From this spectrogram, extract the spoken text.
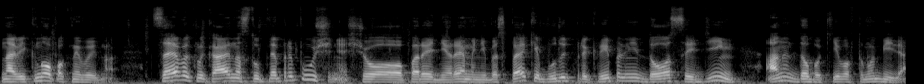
навіть кнопок не видно. Це викликає наступне припущення, що передні ремені безпеки будуть прикріплені до сидінь, а не до боків автомобіля.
